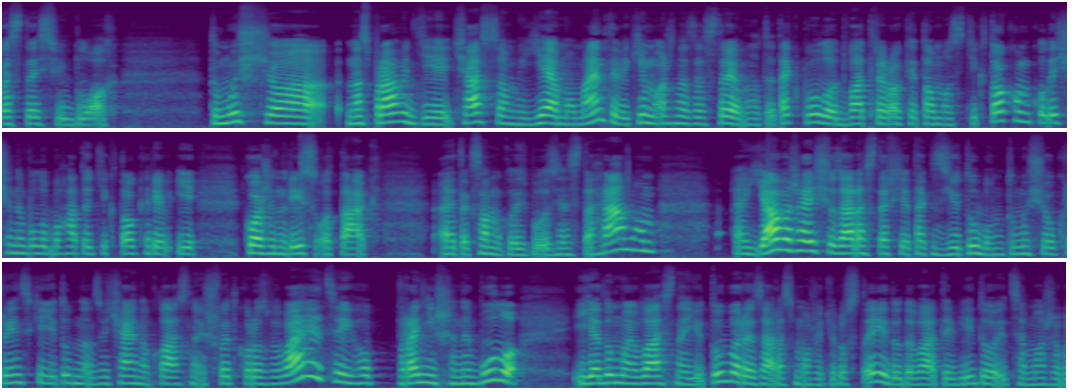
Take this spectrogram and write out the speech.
вести свій блог. Тому що насправді часом є моменти, в які можна застрибнути. Так було 2-3 роки тому з Тіктоком, коли ще не було багато тіктокерів, і кожен ріс отак. Е, так само колись було з інстаграмом. Е, я вважаю, що зараз теж є так з Ютубом, тому що український Ютуб надзвичайно класно і швидко розвивається, його раніше не було. І я думаю, власне, ютубери зараз можуть рости і додавати відео, і це може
